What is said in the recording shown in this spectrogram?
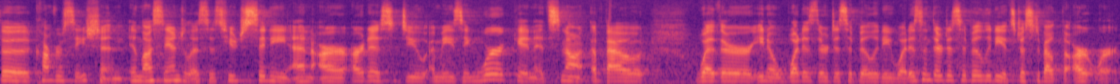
the conversation in Los Angeles, this huge city, and our artists do amazing work, and it's not about whether, you know, what is their disability, what isn't their disability, it's just about the artwork,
